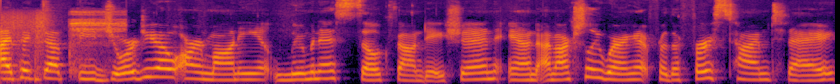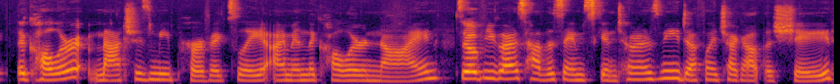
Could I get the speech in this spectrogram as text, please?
I picked up the Giorgio Armani Luminous Silk Foundation and I'm actually wearing it for the first time today. The color matches me perfectly. I'm in the color 9. So if you guys have the same skin tone as me, definitely check out the shade.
